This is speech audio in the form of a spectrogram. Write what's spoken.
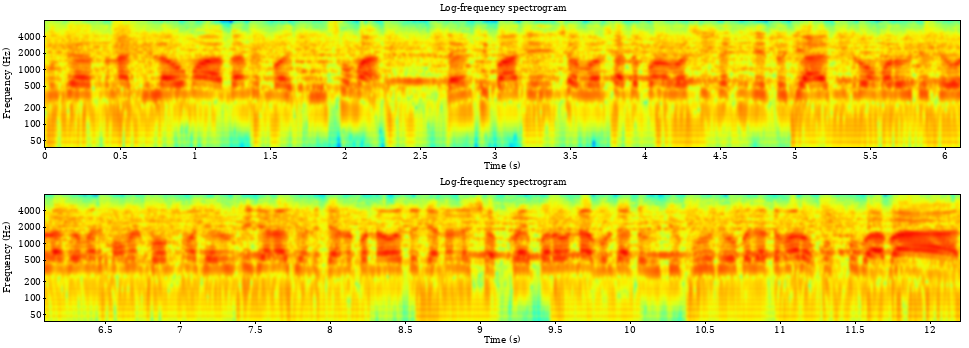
ગુજરાતના જિલ્લાઓમાં આગામી દિવસોમાં ત્રણથી પાંચ ઇંચ વરસાદ પણ વરસી શકે છે. તો જે મિત્રો અમારો વીડિયો કેવો લાગ્યો અમારી કોમેન્ટ બોક્સમાં જરૂરથી જણાવજો અને ચેનલ પર ન હોય તો ચેનલને સબસ્ક્રાઈબ કરવા ના ભૂલતા. તો વીડિયો પૂરો જોવા બધા તમારો ખૂબ ખૂબ આભાર.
